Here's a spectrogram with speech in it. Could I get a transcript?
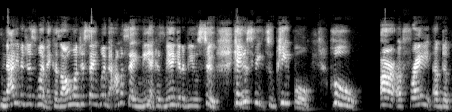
not even just women, because I don't want to just say women, I'm going to say men, because men get abused too. Can yes. you speak to people who are afraid of the,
